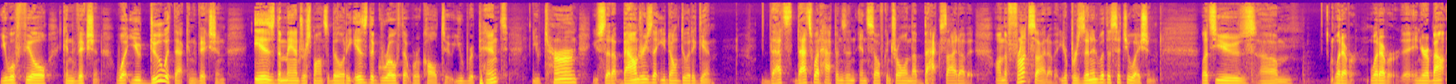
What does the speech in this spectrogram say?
You will feel conviction. What you do with that conviction is the man's responsibility, is the growth that we're called to. You repent, you turn, you set up boundaries that you don't do it again. That's that's what happens in, in self control on the back side of it. On the front side of it, you're presented with a situation. Let's use um, whatever, whatever, and you're about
